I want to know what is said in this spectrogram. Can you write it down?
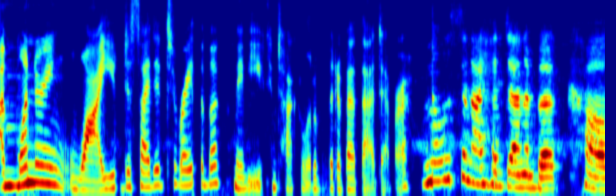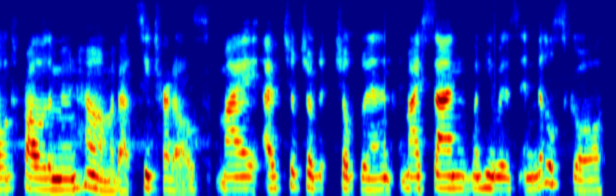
I'm wondering why you decided to write the book. Maybe you can talk a little bit about that, Deborah. Melissa and I had done a book called Follow the Moon Home about sea turtles. My, I have two children. My son, when he was in middle school,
